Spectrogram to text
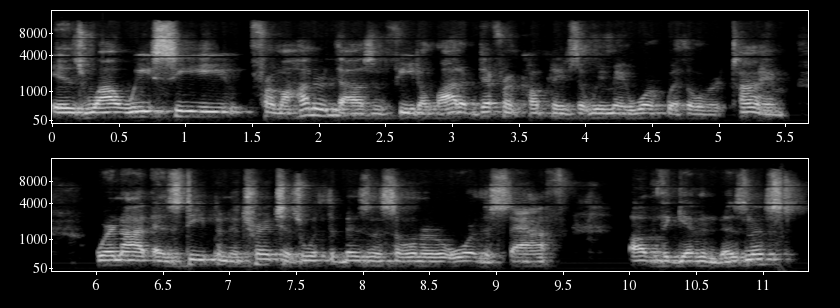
is while we see from 100,000 feet a lot of different companies that we may work with over time, we're not as deep in the trenches with the business owner or the staff of the given business.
